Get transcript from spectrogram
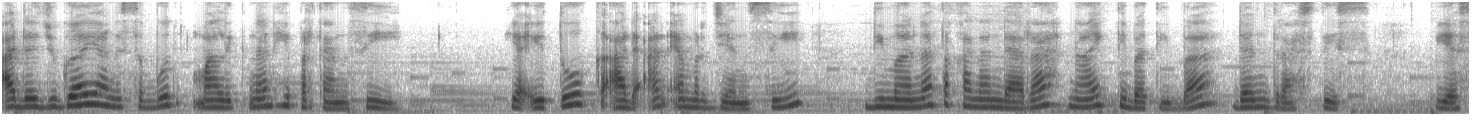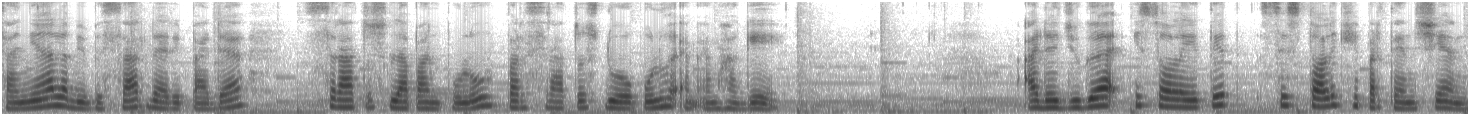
Ada juga yang disebut malignan hipertensi, yaitu keadaan emergensi di mana tekanan darah naik tiba-tiba dan drastis, biasanya lebih besar daripada 180 per 120 mmHg. Ada juga isolated systolic hypertension,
